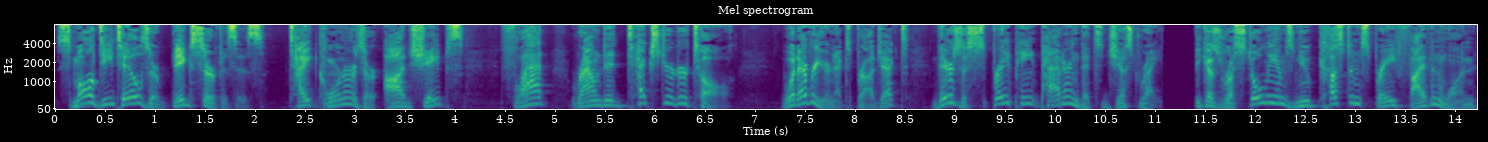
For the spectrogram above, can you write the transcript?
Small details are big surfaces. Tight corners are odd shapes. Flat, rounded, textured or tall. Whatever your next project, there's a spray paint pattern that's just right. Because Rust-Oleum's new Custom Spray 5 in 1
